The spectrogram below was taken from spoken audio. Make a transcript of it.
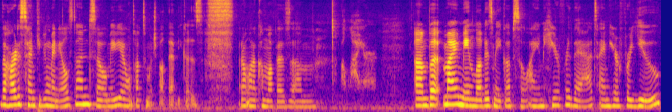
the hardest time keeping my nails done, so maybe I won't talk too much about that because I don't want to come off as um, a liar. Um, but my main love is makeup, so I am here for that. I am here for you.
